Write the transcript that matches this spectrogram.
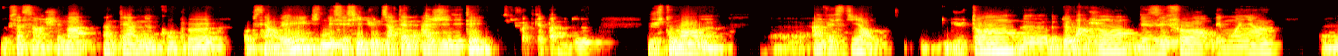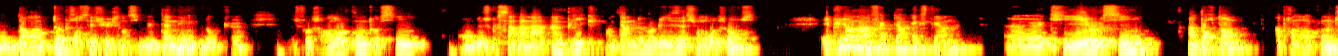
Donc ça, c'est un schéma interne qu'on peut observer, qui nécessite une certaine agilité, parce qu'il faut être capable de justement euh, euh, investir du temps, de l'argent, des efforts, des moyens dans deux processus en simultané. Donc il faut se rendre compte aussi euh, de ce que ça implique en termes de mobilisation de ressources. Et puis, on a un facteur externe euh, qui est aussi important à prendre en compte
